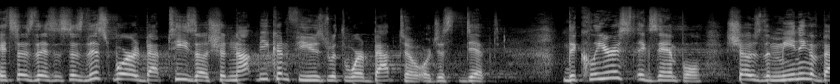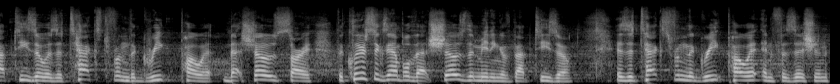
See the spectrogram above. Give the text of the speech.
It says this it says, This word baptizo should not be confused with the word bapto or just dipped. The clearest example shows the meaning of baptizo as a text from the Greek poet that shows, sorry, the clearest example that shows the meaning of baptizo is a text from the Greek poet and physician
